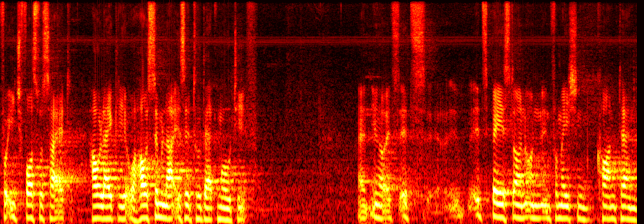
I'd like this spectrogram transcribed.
for each phosphosite, how likely or how similar is it to that motif. And you know, it's, it's, it's based on, on information content.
